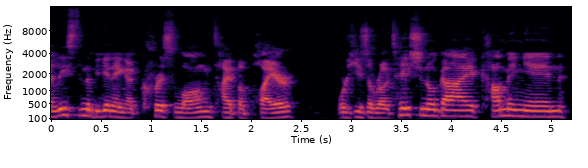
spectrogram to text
at least in the beginning, a Chris Long type of player, where he's a rotational guy coming in,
